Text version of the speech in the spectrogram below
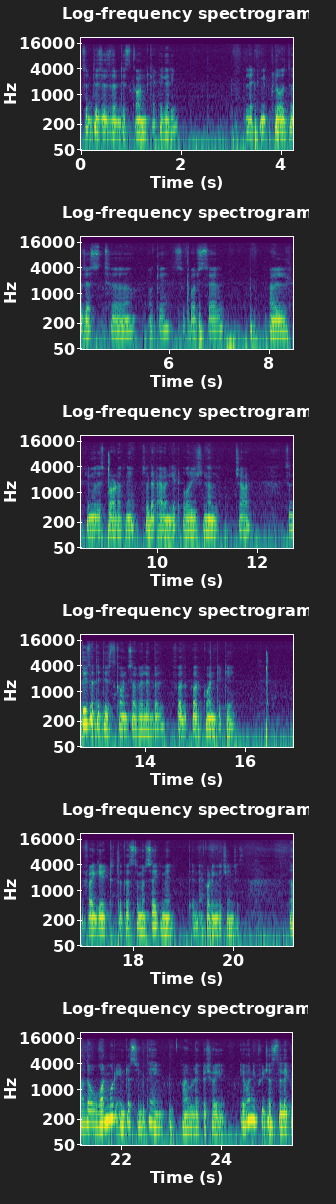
so this is the discount category. Let me close the just uh, okay supercell. I will remove this product name so that I will get original chart. So these are the discounts available for the per quantity. If I get the customer segment then accordingly changes. Now the one more interesting thing I would like to show you. Even if you just select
